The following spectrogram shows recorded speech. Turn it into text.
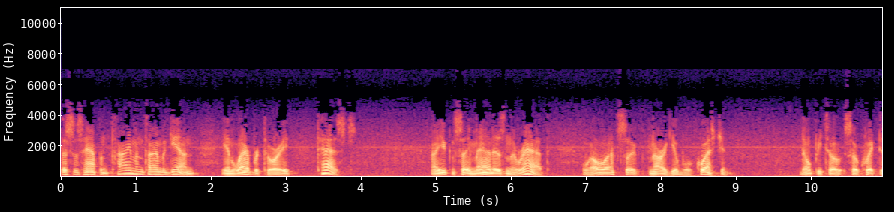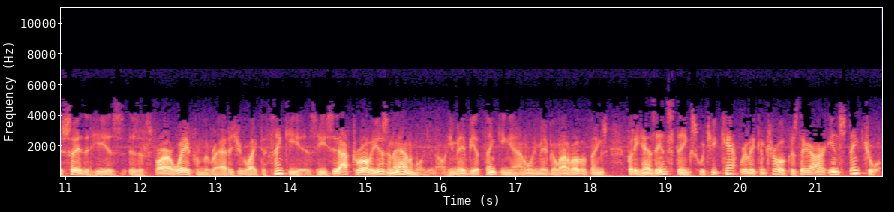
This has happened time and time again in laboratory tests. Now you can say man isn't a rat. Well, that's an arguable question. Don't be to, so quick to say that he is, is as far away from the rat as you like to think he is. He's, after all, he is an animal, you know. He may be a thinking animal, he may be a lot of other things, but he has instincts which he can't really control because they are instinctual.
